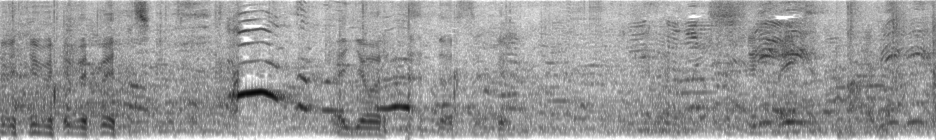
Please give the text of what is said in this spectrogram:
me, me, me, me, llorando ese bebé.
